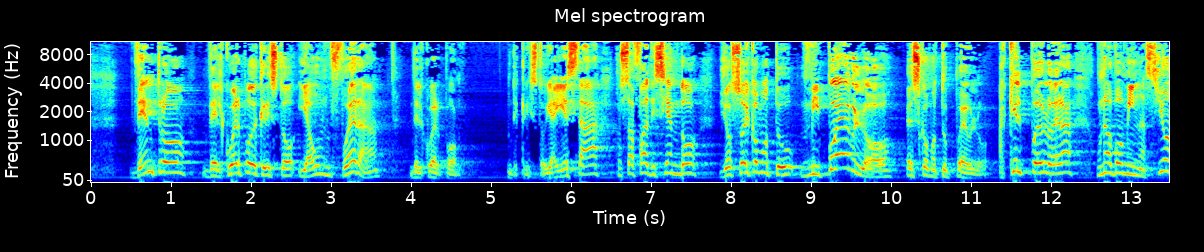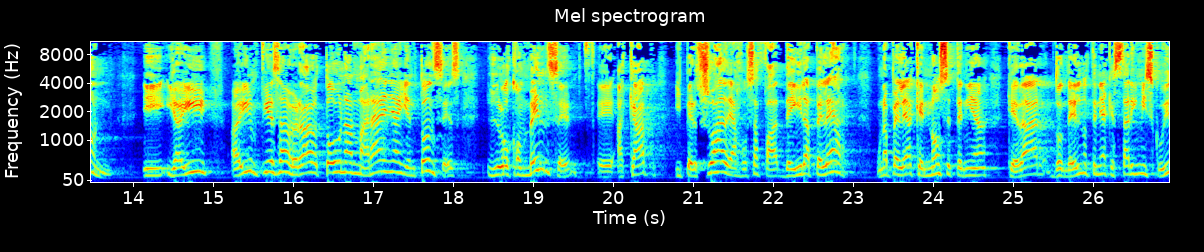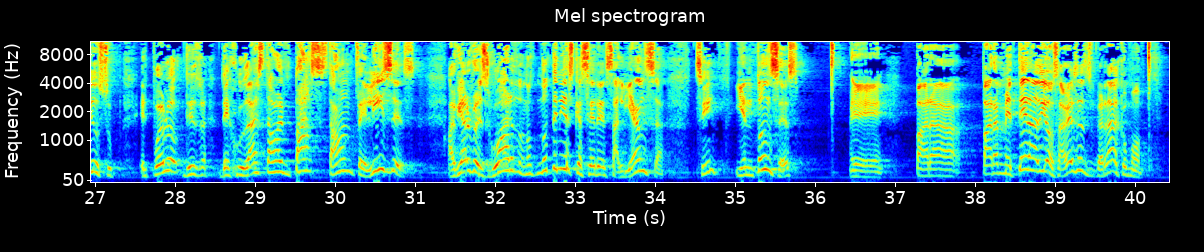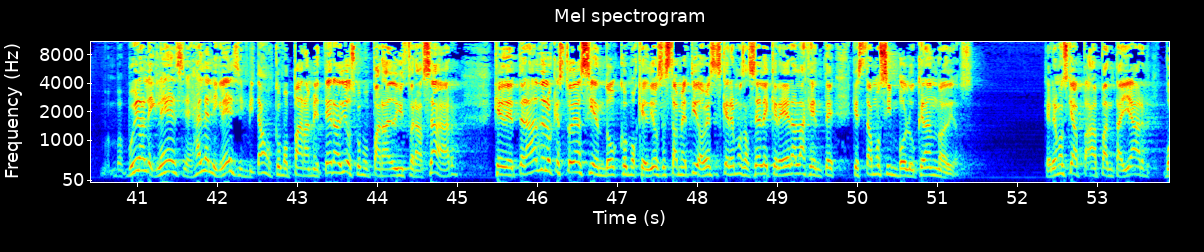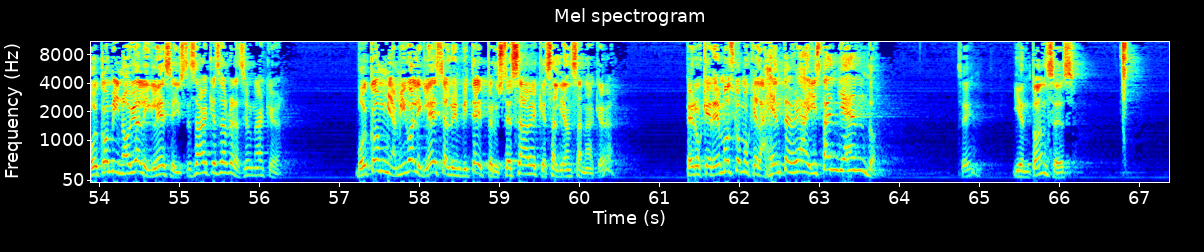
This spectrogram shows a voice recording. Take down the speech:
dentro del cuerpo de Cristo y aún fuera del cuerpo de Cristo. Y ahí está Josafat diciendo, yo soy como tú, mi pueblo es como tu pueblo. Aquel pueblo era una abominación. Y, ahí, ahí empieza, ¿verdad? Toda una maraña y entonces lo convence eh, a Cap y persuade a Josafat de ir a pelear. Una pelea que no se tenía que dar, donde él no tenía que estar inmiscuido. el pueblo de, Judá estaba en paz, estaban felices. Había resguardo, no, tenías que hacer esa alianza, ¿sí? Y entonces, eh, para, para meter a Dios, a veces, ¿verdad? Como, voy a la iglesia, jale a la iglesia, invitamos, como para meter a Dios, como para disfrazar que detrás de lo que estoy haciendo, como que Dios está metido. A veces queremos hacerle creer a la gente que estamos involucrando a Dios. Queremos que apantallar. Voy con mi novio a la iglesia y usted sabe que esa relación nada que ver. Voy con mi amigo a la iglesia, lo invité, pero usted sabe que esa alianza nada que ver. Pero queremos como que la gente vea, ahí están yendo. Y entonces,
